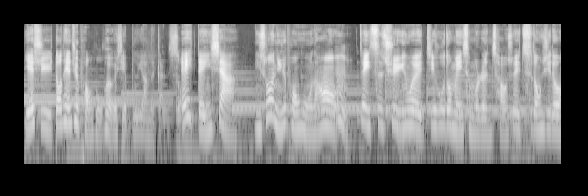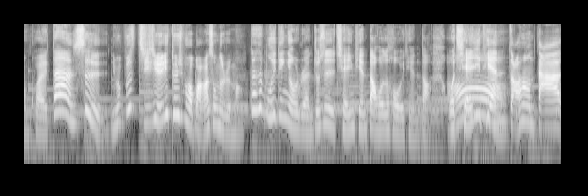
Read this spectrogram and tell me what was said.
也许冬天去澎湖会有一些不一样的感受。哎，等一下，你说你去澎湖，然后这一次去，因为几乎都没什么人潮，所以吃东西都很快。但是你们不是集结一堆去跑马拉松的人吗？但是不一定有人就是前一天到或者后一天到。我前一天早上搭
